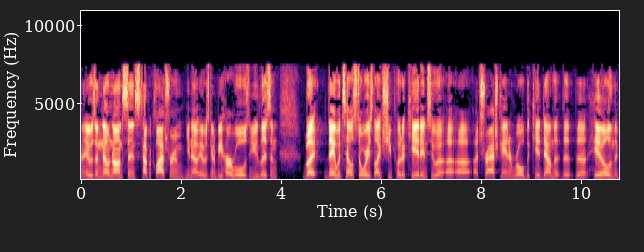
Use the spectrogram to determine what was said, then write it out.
It was a no nonsense type of classroom. You know, it was going to be her rules, and you listen. But they would tell stories like she put a kid into a, a, a trash can and rolled the kid down the, the, the hill, and the,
